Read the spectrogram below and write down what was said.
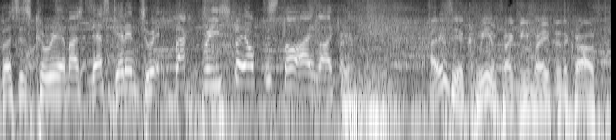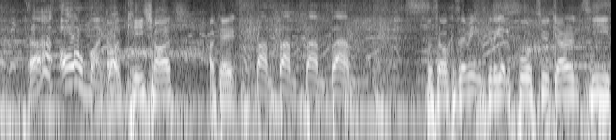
versus Korea match. Let's get into it. Back three straight off the start. I like it. I didn't see a Korean flag being waved in the crowd. Ah, oh my Oh, god! key charge. Okay, Bam, bam, bam, bam. because I mean he's gonna get the four two guaranteed.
